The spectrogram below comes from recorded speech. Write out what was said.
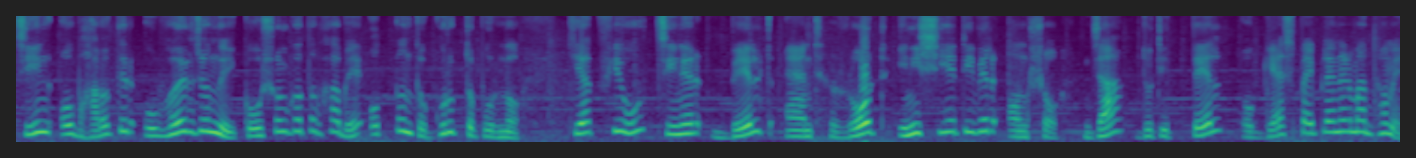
চীন ও ভারতের উভয়ের জন্যই কৌশলগতভাবে অত্যন্ত গুরুত্বপূর্ণ। কিয়াকফিউ চীনের বেল্ট অ্যান্ড রোড ইনিশিয়েটিভের অংশ, যা দুটি তেল ও গ্যাস পাইপলাইনের মাধ্যমে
